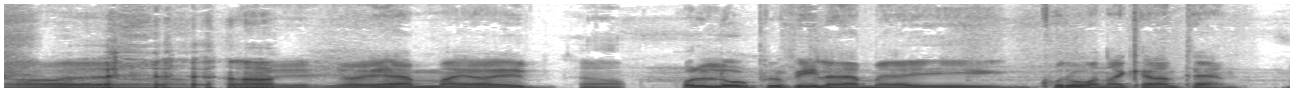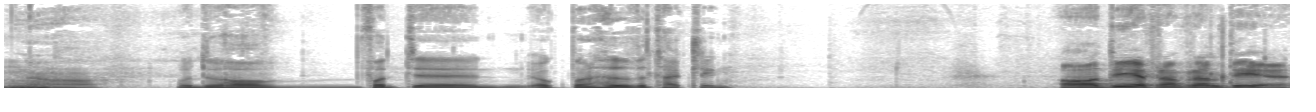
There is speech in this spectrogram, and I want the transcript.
Ja, ja, ja. Jag, är, jag är hemma. Jag är, Ja. håller låg profil här hemma. Jag är i coronakarantän. Ja. Och du har fått eh, åkt på en huvudtackling. Ja, det är framförallt det.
